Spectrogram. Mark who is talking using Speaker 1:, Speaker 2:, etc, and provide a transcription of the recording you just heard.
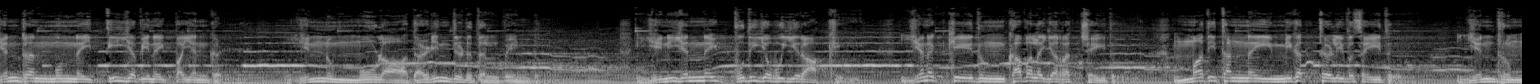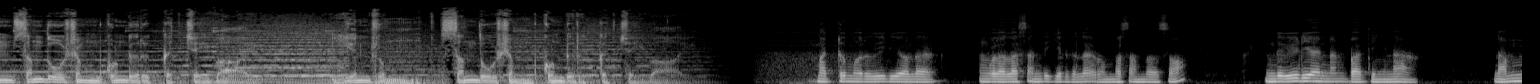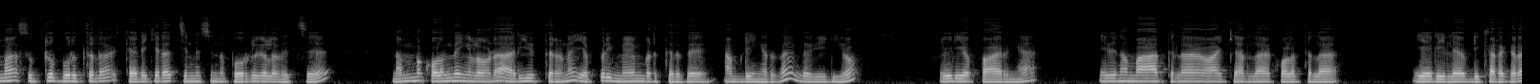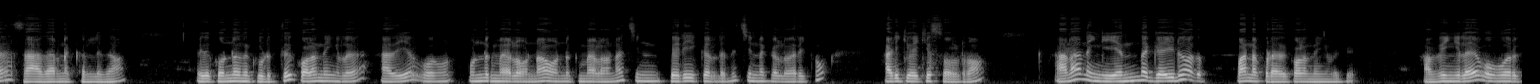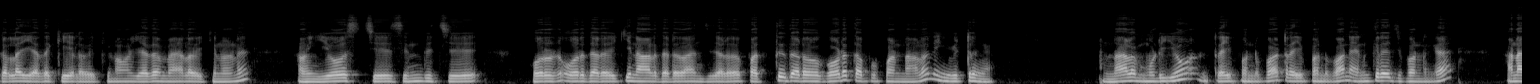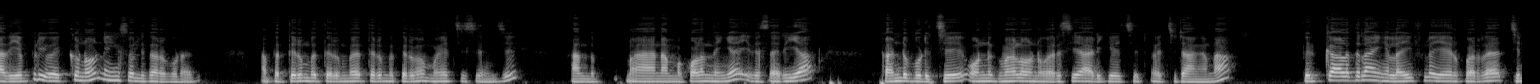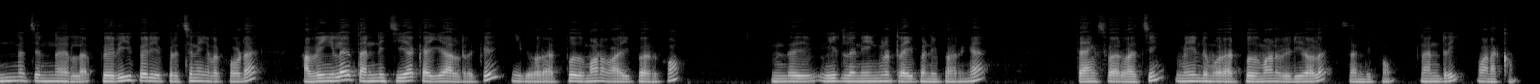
Speaker 1: என்றன் முன்னை தீயவினை பயன்கள் இன்னும் மூளாதழிந்திடுதல் வேண்டும். இனி என்னை புதிய உயிராக்கி எனக்கேதும் கவலையறச் செய்து மதி தன்னை மிகத் தெளிவு செய்து என்றும் சந்தோஷம் கொண்டிருக்கச் செய்வாய். என்றும் சந்தோஷம் கொண்டிருக்கச் செய்வாய்.
Speaker 2: மற்றும் ஒரு வீடியோவில் உங்களெல்லாம் சந்திக்கிறதுல ரொம்ப சந்தோஷம். இந்த வீடியோ என்னன்னு பார்த்தீங்கன்னா நம்ம சுற்றுப்புறத்தில் கிடைக்கிற சின்ன சின்ன பொருள்களை வச்சு நம்ம குழந்தைங்களோட அறிவுத்திறனை எப்படி மேம்படுத்துறது அப்படிங்கிறது இந்த வீடியோ வீடியோ பாருங்கள் இது நம்ம ஆற்றுல வாய்க்காலில் குளத்துல ஏரியில் இப்படி கிடக்கிற சாதாரண கல் தான். இது கொண்டு வந்து கொடுத்து குழந்தைங்கள அதையே ஒ- மேலே ஒன்றா ஒன்றுக்கு மேலே ஒன்றா சின்ன பெரிய கல்லேருந்து சின்ன கல் வரைக்கும் அடுக்கி வைக்க சொல்கிறோம் ஆனால் நீங்கள் எந்த கைடும் அதை பண்ணக்கூடாது குழந்தைங்களுக்கு. அவங்களே ஒவ்வொரு கல்லாக எதை கீழே வைக்கணும் எதை மேலே வைக்கணும்னு அவங்க யோசித்து சிந்திச்சு ஒரு ஒரு தடவைக்கு நாலு தடவை அஞ்சு தடவை பத்து தடவை கூட தப்பு பண்ணாலும் நீங்கள் விட்டுருங்க. உன்னால் முடியும் ட்ரை பண்ணுப்பா ட்ரை பண்ணுப்பான்னு என்கரேஜ் பண்ணுங்கள் ஆனால் அது எப்படி வைக்கணும்னு நீங்கள் சொல்லித் தரக்கூடாது அப்போ திரும்ப திரும்ப திரும்ப திரும்ப முயற்சி செஞ்சு அந்த நம்ம குழந்தைங்க இதை சரியாக கண்டுபிடிச்சி ஒன்றுக்கு மேலே ஒன்று வரிசையாக அடுக்கி வச்சு வச்சுட்டாங்கன்னா பிற்காலத்தில் அவங்க லைஃப்பில் ஏற்படுற சின்ன சின்ன இல்லை பெரிய பெரிய பிரச்சனைகளை கூட அவங்களே தன்னிச்சையாக கையாளுறதுக்கு இது ஒரு அற்புதமான வாய்ப்பாக இருக்கும். இந்த வீட்டில் நீங்களும் ட்ரை பண்ணி பாருங்கள் தேங்க்ஸ் ஃபார் வாட்சிங் மீண்டும் ஒரு அற்புதமான வீடியோவில் சந்திப்போம். நன்றி வணக்கம்.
